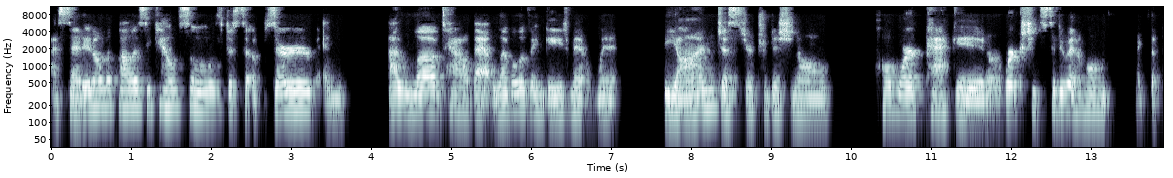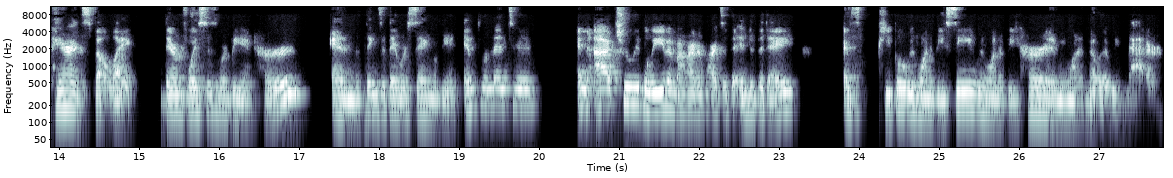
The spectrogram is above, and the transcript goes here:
I sat in on the policy councils just to observe. And I loved how that level of engagement went beyond just your traditional homework packet or worksheets to do at home. Like the parents felt like their voices were being heard and the things that they were saying were being implemented. And I truly believe in my heart of hearts at the end of the day, as people, we want to be seen, we want to be heard, and we want to know that we matter.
